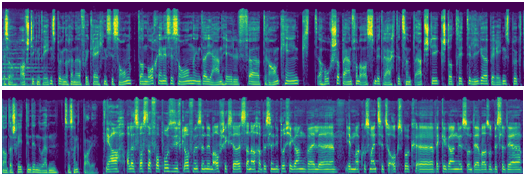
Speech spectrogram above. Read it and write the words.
Also Aufstieg mit Regensburg nach einer erfolgreichen Saison. Dann noch eine Saison in der Jahnhelf äh, drangehängt, eine Hochschaubahn von außen betrachtet samt Abstieg statt dritte Liga bei Regensburg, dann der Schritt in den Norden zu St. Pauli. Ja, alles was davor positiv gelaufen ist in dem Aufstiegsjahr ist danach ein bisschen in die Brüche gegangen, weil äh, eben Markus Weinz hier zu Augsburg äh, weggegangen ist und der war so ein bisschen der,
